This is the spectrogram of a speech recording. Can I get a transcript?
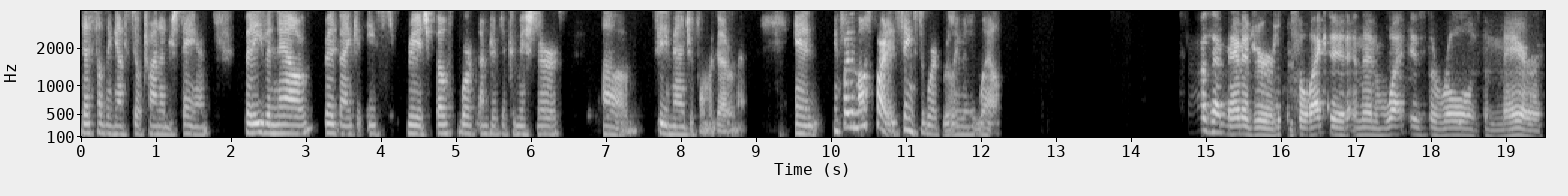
that's something I'm still trying to understand. But even now, Red Bank and East Ridge both work under the commissioner, um, city manager form of government, and and for the most part, it seems to work really really well. How's that manager selected, and then what is the role of the mayor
